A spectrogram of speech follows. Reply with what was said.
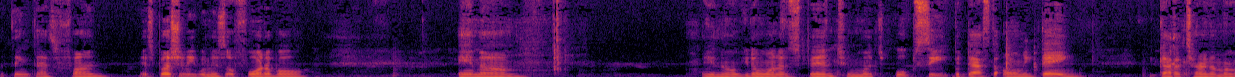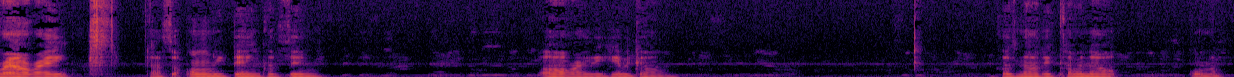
I think that's fun, especially when it's affordable. And um you know, you don't want to spend too much. Oopsie, but that's the only thing. You got to turn them around, right? That's the only thing, because then... Alrighty, here we go. Because now they're coming out on the...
